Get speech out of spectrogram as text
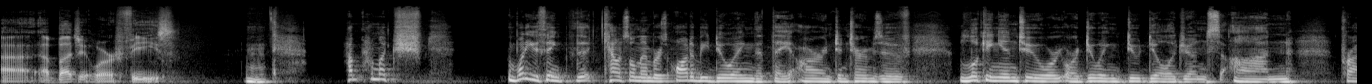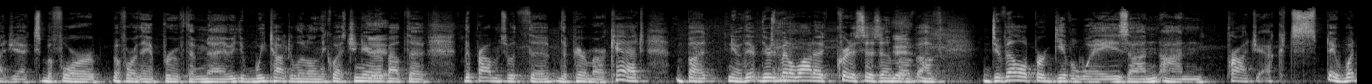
uh, a budget or fees. Mm-hmm. How, how much? What do you think the council members ought to be doing that they aren't in terms of looking into or, or doing due diligence on projects before before they approve them. Uh, we talked a little in the questionnaire yeah. about the the problems with the the Pere Marquette, but you know there, has been a lot of criticism yeah. of, of, developer giveaways on on projects. What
